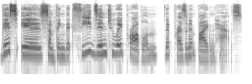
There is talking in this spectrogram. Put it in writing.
This is something that feeds into a problem that President Biden has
